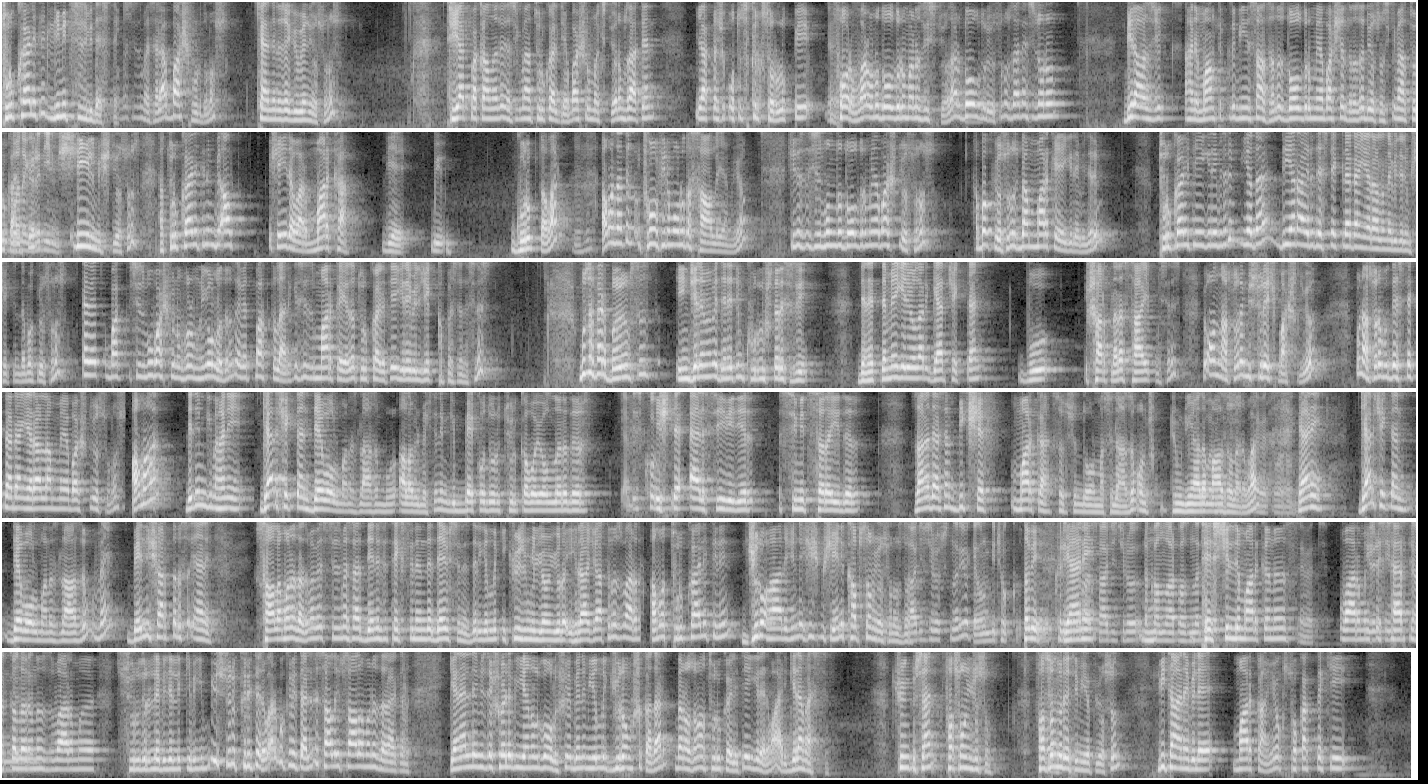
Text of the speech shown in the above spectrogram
Turuk Haliti limitsiz bir destek. Siz mesela başvurdunuz. Kendinize güveniyorsunuz. Ticaret Bakanlığı dediniz ki ben Turkalite'ye başvurmak istiyorum. Zaten yaklaşık 30-40 soruluk bir form var. Onu doldurmanızı istiyorlar. Dolduruyorsunuz. Zaten siz onu birazcık hani mantıklı bir insansanız doldurmaya başladığınızda diyorsunuz ki ben Turkalite bana göre değilmiş. Değilmiş diyorsunuz. Ha, Turkalite'nin bir alt şeyi de var. Marka diye bir grup da var. Ama zaten çoğu firma onu da sağlayamıyor. Şimdi siz bunu da doldurmaya başlıyorsunuz. Ha, bakıyorsunuz ben markaya girebilirim. Turkaliteye girebilirim ya da diğer ayrı desteklerden yararlanabilirim şeklinde bakıyorsunuz. Evet bak siz bu başvurunun formunu yolladınız. Evet baktılar ki siz marka ya da Turkaliteye girebilecek kapasitedesiniz. Bu sefer bağımsız inceleme ve denetim kuruluşları sizi denetlemeye geliyorlar. Gerçekten bu şartlara sahip misiniz? Ve ondan sonra bir süreç başlıyor. Bundan sonra bu desteklerden yararlanmaya başlıyorsunuz. Ama dediğim gibi hani gerçekten dev olmanız lazım bu alabilmek için. Dediğim gibi Beko'dur, Türk Hava Yolları'dır, Ya biz komik işte LCV'dir, Simit Sarayı'dır. Zannedersem Big Chef marka satışında olması lazım. Onun çünkü tüm dünyada Olabilir. mağazaları var. Evet, var. Yani gerçekten dev olmanız lazım ve belli şartları yani sağlamanız lazım. Evet siz mesela Denizli Tekstil'inde devsinizdir. Yıllık 200 milyon euro ihracatınız vardır. Ama Turquality'nin ciro haricinde hiçbir şeyini kapsamıyorsunuzdur. sadece ciro sınırı yok ya. Onun birçok Tabii, kriteri yani- var. Sadece ciro rakamlar bazında değil. Tescilli markanız, Evet. var mı işte Yönetim sertifikalarınız var mı sürdürülebilirlik gibi gibi bir sürü kriteri var. Bu kriterleri sağlayıp sağlamanız alakalı. Genelde bizde şöyle bir yanılgı oluşuyor. Benim yıllık cirom şu kadar. Ben o zaman Turuk Kalite'ye girerim. Hayır giremezsin. Çünkü sen fasoncusun. Fason üretimi yapıyorsun. Bir tane bile markan yok. Sokaktaki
